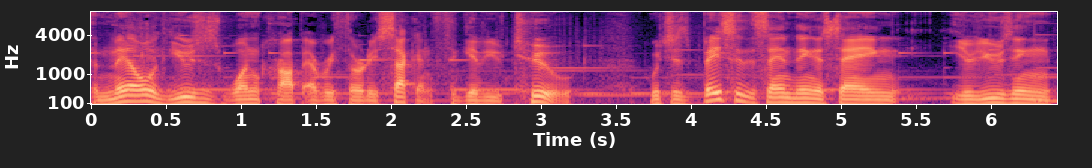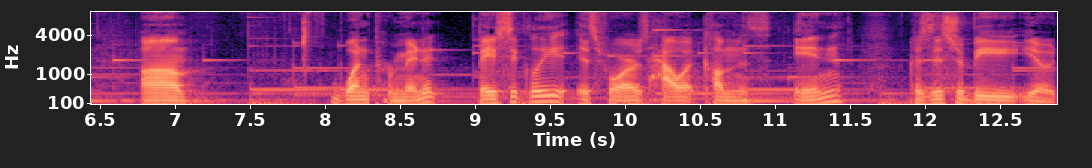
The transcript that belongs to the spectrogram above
The mill uses one crop every 30 seconds to give you two, which is basically the same thing as saying you're using um, one per minute, basically, as far as how it comes in. Because this would be, you know,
